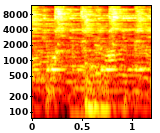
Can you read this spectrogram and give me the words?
すげえな。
